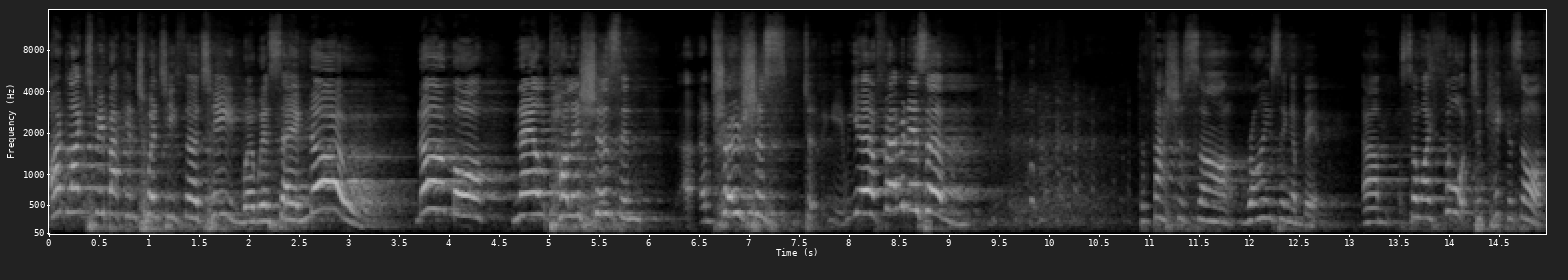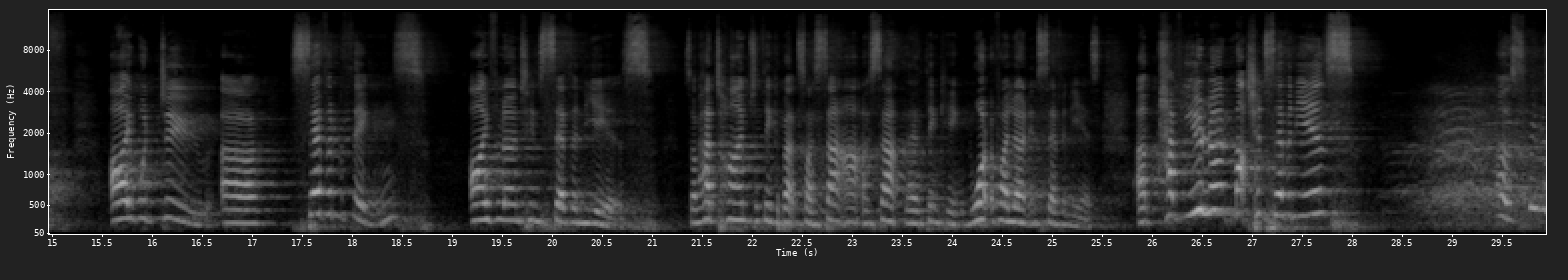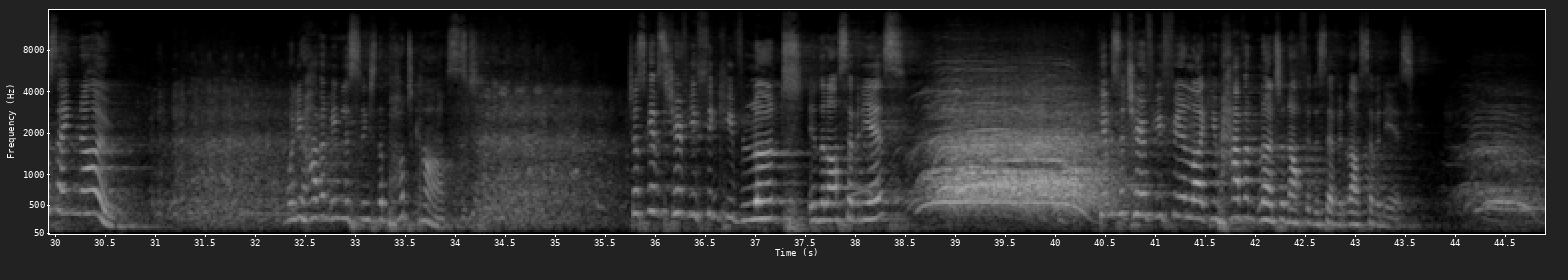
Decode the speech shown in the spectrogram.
I'd like to be back in 2013 where we're saying, no, no more nail polishers in uh, atrocious, yeah, feminism. the fascists are rising a bit. Um, so I thought to kick us off, I would do uh, seven things I've learned in seven years. So I've had time to think about. So I sat, I sat there thinking, what have I learned in seven years? Um, have you learned much in seven years? Oh, some people are saying no. well, you haven't been listening to the podcast. Just give us a cheer if you think you've learnt in the last seven years. give us a cheer if you feel like you haven't learnt enough in the seven, last seven years.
